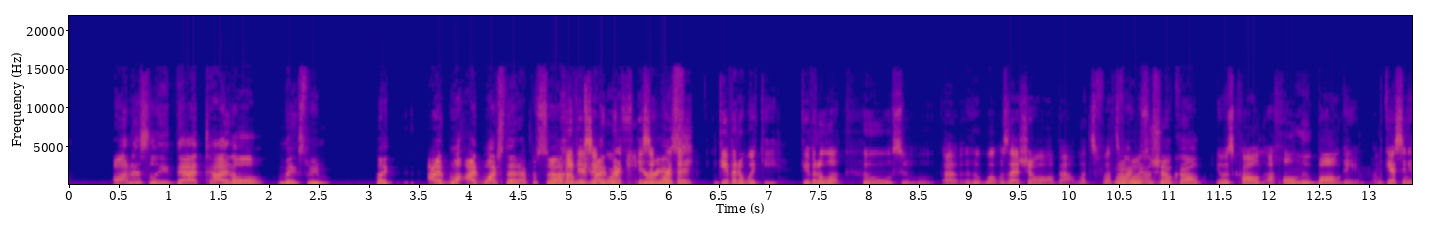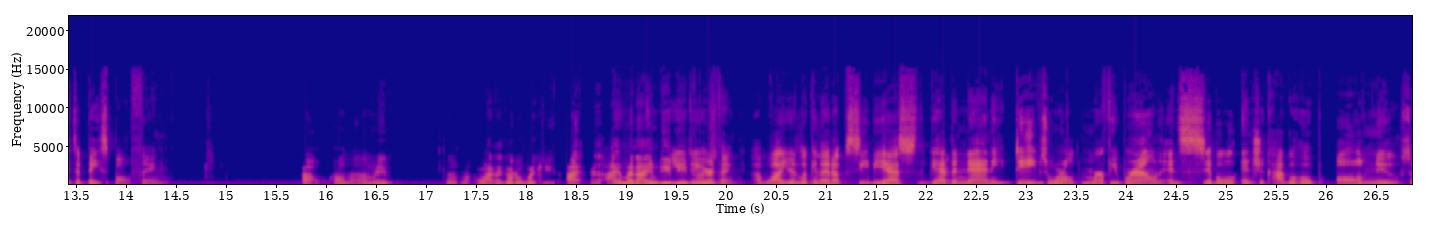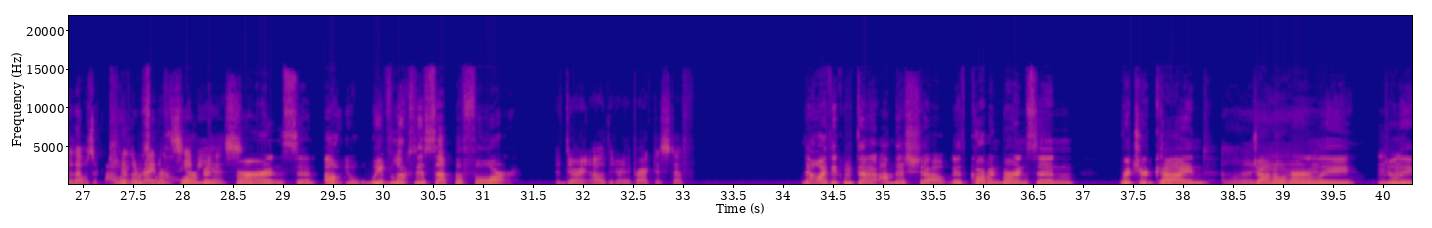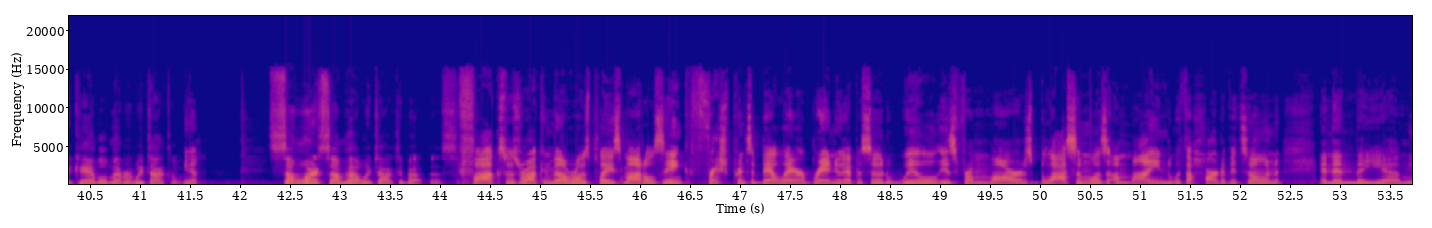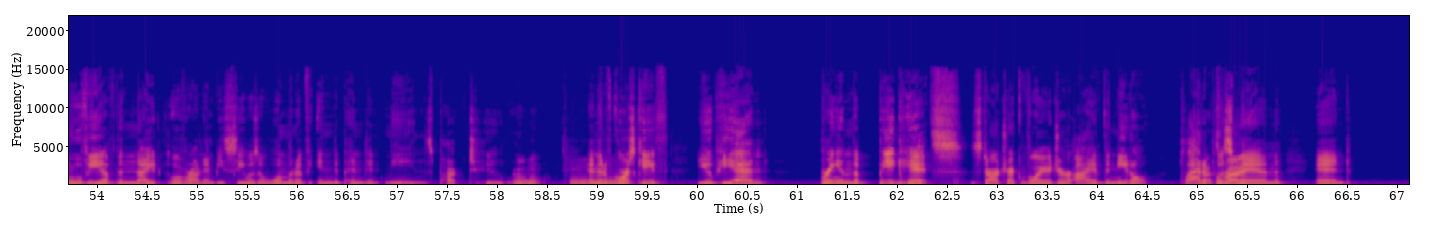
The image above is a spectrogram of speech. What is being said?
honestly, that title makes me like I'd I'd watch that episode. Keith, is it I'd worth? Is it worth a? Give it a wiki. Give it a look. Who? Who? Uh, who what was that show all about? Let's let's What, find what was out. the show called? It was called a whole new ball game. I'm guessing it's a baseball thing. Oh, hold on. I mean, why did I go to Wiki? I I'm an IMDb. You do your thing. Uh, while you're looking that up, CBS had the Nanny, Dave's World, Murphy Brown, and Cybill and Chicago Hope all new. So that was a Oh, killer was night on Corbin CBS. Burns and oh, we've looked this up before. During oh during the practice stuff. No, I think we've done it on this show with Corbin Bernsen, Richard Kind, Oh, John yeah. O'Hurley, Mhm. Julia Campbell. Remember we talked? Yep. Somewhere somehow we talked about this. Fox was rocking Melrose Place Models Inc. Fresh Prince of Bel Air, brand new episode. Will is from Mars. Blossom was a mind with a heart of its own. And then the uh, movie of the night over on NBC was A Woman of Independent Means, part two. Ooh. And then, of course, Keith, UPN bringing the big hits Star Trek Voyager, Eye of the Needle, Platypus right. Man, and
